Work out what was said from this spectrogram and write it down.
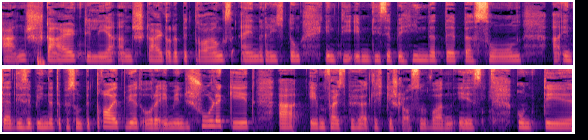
Anstalt, die Lehranstalt oder Betreuungseinrichtung, in die eben diese behinderte Person, äh, in der diese behinderte Person betreut wird oder eben in die Schule geht, äh, ebenfalls behördlich geschlossen worden ist. Und die,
